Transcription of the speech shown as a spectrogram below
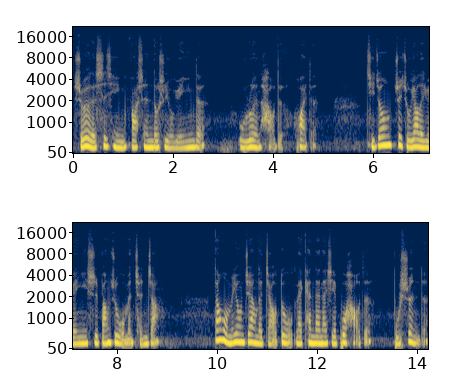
所有的事情发生都是有原因的，无论好的坏的。”其中最主要的原因是帮助我们成长。当我们用这样的角度来看待那些不好的、不顺的，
